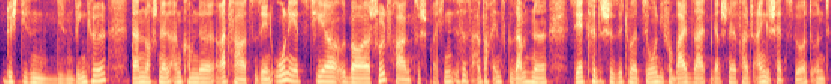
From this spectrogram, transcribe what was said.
durch diesen, diesen Winkel dann noch schnell ankommende Radfahrer zu sehen. Ohne jetzt hier über Schuldfragen zu sprechen, ist es einfach insgesamt eine sehr kritische Situation, die von beiden Seiten ganz schnell falsch eingeschätzt wird. Und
